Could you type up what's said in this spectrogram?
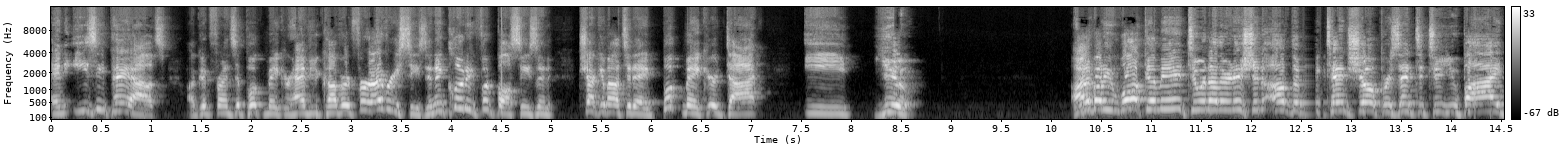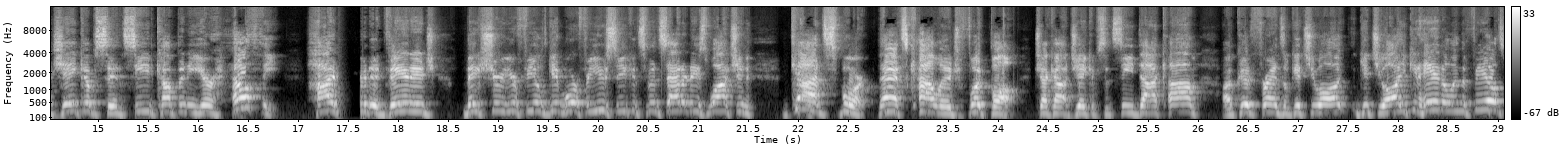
and easy payouts. Our good friends at Bookmaker have you covered for every season, including football season. Check them out today, bookmaker.eu. All right, everybody, welcome into another edition of the Big Ten Show presented to you by Jacobsen Seed Company, your healthy hybrid advantage. Make sure your fields get more for you so you can spend Saturdays watching God sport. That's college football. Check out jacobsenseed.com. Our good friends will get you all get you all you can handle in the fields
